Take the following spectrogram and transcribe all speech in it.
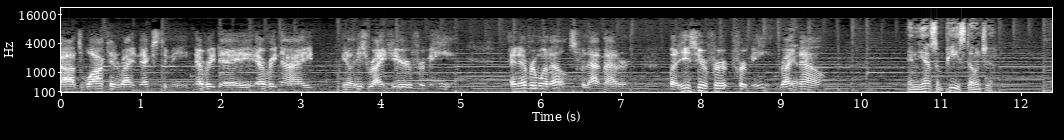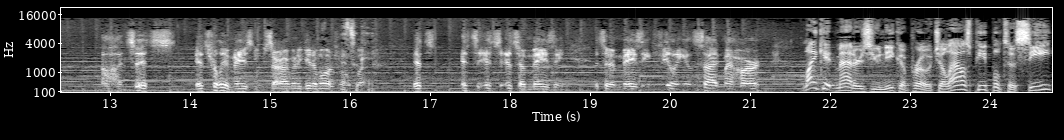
God's walking right next to me every day, every night. You know, He's right here for me, and everyone else for that matter. But He's here for for me right Yep. now. And you have some peace, don't you? Oh, it's it's it's really amazing. Sorry, I'm going to get emotional, That's but okay. it's it's it's it's amazing. It's an amazing feeling inside my heart. Like It Matters' unique approach allows people to see,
